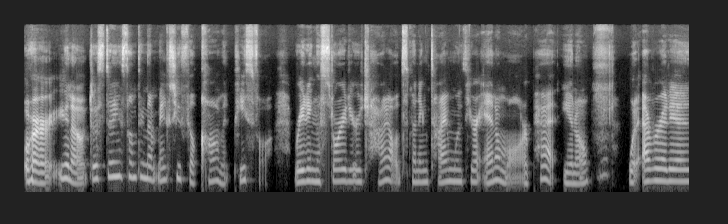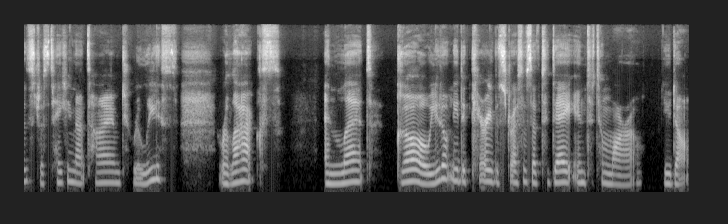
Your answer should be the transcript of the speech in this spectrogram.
Or, you know, just doing something that makes you feel calm and peaceful. Reading a story to your child, spending time with your animal or pet, you know, whatever it is, just taking that time to release, relax, and let go. You don't need to carry the stresses of today into tomorrow. You don't.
